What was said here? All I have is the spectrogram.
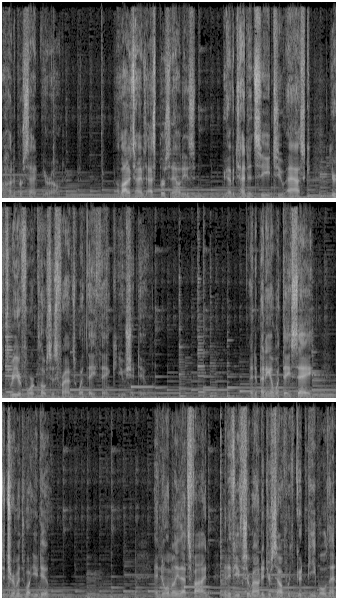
100% your own. A lot of times, S personalities, you have a tendency to ask your three or four closest friends what they think you should do. And depending on what they say, determines what you do. And normally that's fine. And if you've surrounded yourself with good people, then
